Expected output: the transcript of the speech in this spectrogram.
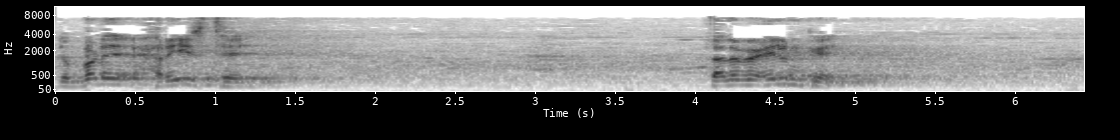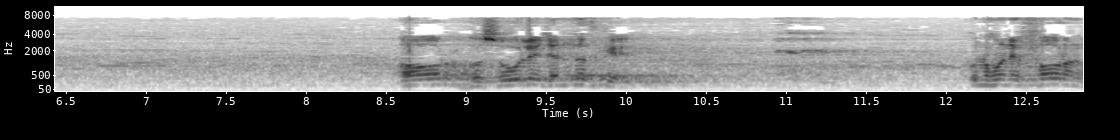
جو بڑے حریث تھے طلب علم کے اور حصول جنت کے، انہوں نے فوراً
